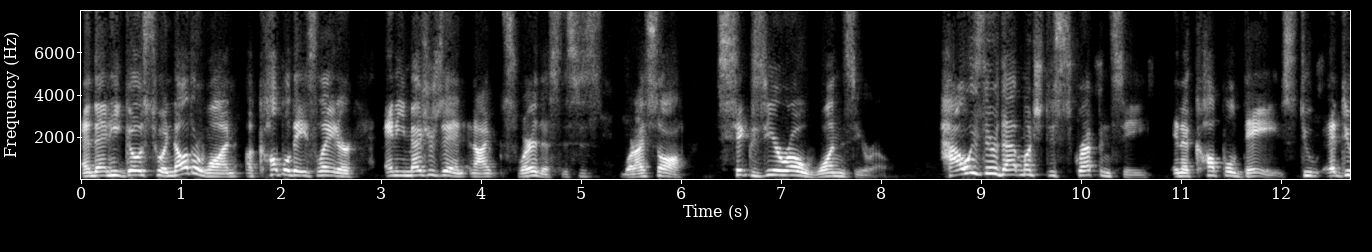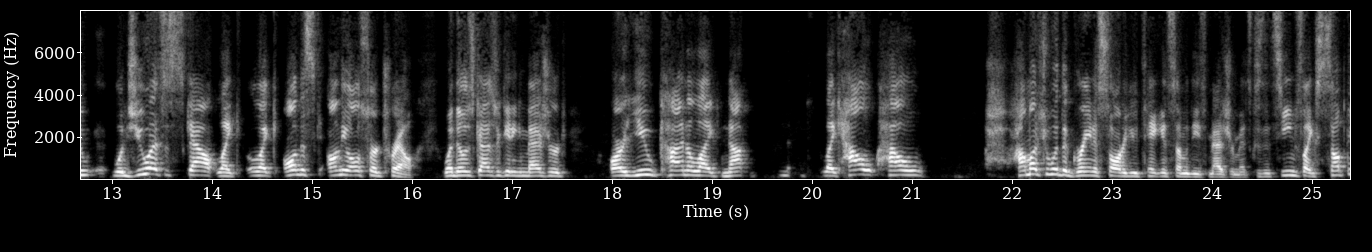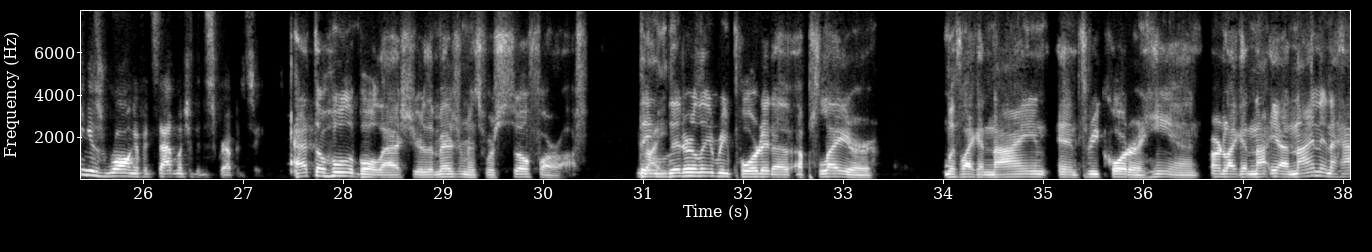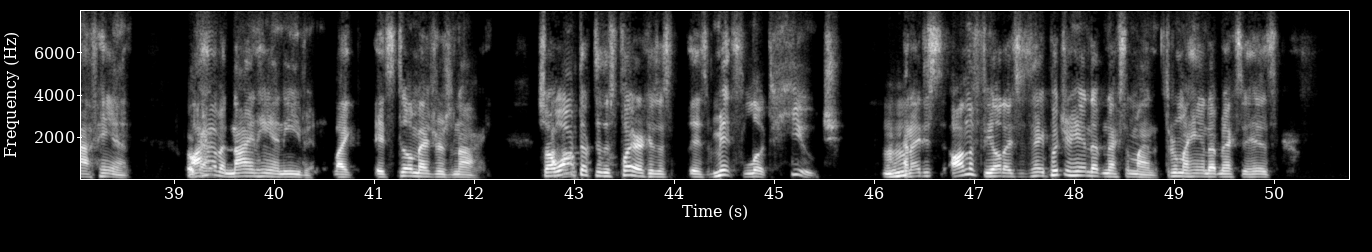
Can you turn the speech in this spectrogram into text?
And then he goes to another one a couple days later, and he measures in, and I swear this, this is what I saw 6010. How is there that much discrepancy in a couple days? Do do would you as a scout like like on the on the All-Star trail when those guys are getting measured, are you kind of like not like how how how much with a grain of salt are you taking some of these measurements? Because it seems like something is wrong if it's that much of a discrepancy. At the Hula Bowl last year, the measurements were so far off. They Right. literally reported a, a player with like a nine and three quarter hand, or like a nine, yeah, nine and a half hand. I have a nine hand even. Like it still measures nine. So I Uh-huh. walked up to this player because his, his mitts looked huge. Mhm. And I just on the field, I just hey, put your hand up next to mine. Threw my hand up next to his,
